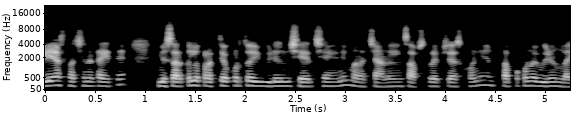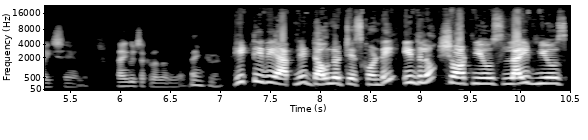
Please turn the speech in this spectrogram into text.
ఐడియాస్ నచ్చినట్టయితే మీ సర్కిల్లో ప్రతి ఒక్కరితో ఈ వీడియోని షేర్ చేయండి. మన ఛానల్ని సబ్స్క్రైబ్ చేసుకోండి. అండ్ తప్పకుండా వీడియోని లైక్ చేయండి. థ్యాంక్ యూ చక్రధర్ గారు. థ్యాంక్ యూ హిట్ టీవీ యాప్ని డౌన్లోడ్ చేసుకోండి. ఇందులో short news live news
